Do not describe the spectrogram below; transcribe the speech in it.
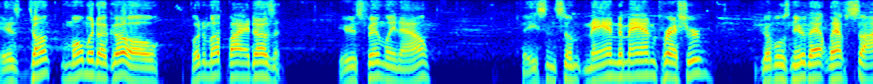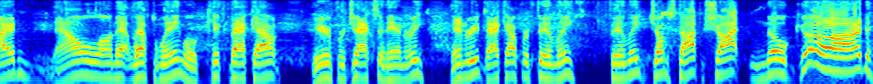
His dunk moment ago put him up by a dozen. Here's Finley now, facing some man to man pressure. Dribbles near that left side. Now on that left wing, will kick back out here for Jackson Henry. Henry back out for Finley. Finley jump stop shot, no good.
